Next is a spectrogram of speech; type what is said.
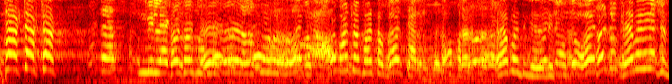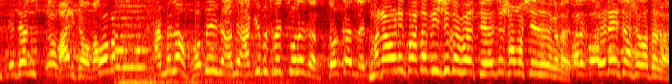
থাক থাক থাক। ঝামেলা হবেই না আমি আগে বসে চলে যান দরকার নাই মানে উনি কথা বেশি করে ফেলছে সমস্যা এটাই আসা কথাটা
